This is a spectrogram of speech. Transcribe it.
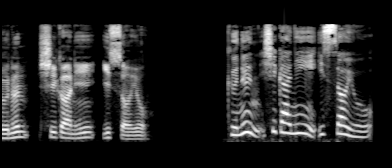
그는 시간이 있어요. 그는 시간이 있어요.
